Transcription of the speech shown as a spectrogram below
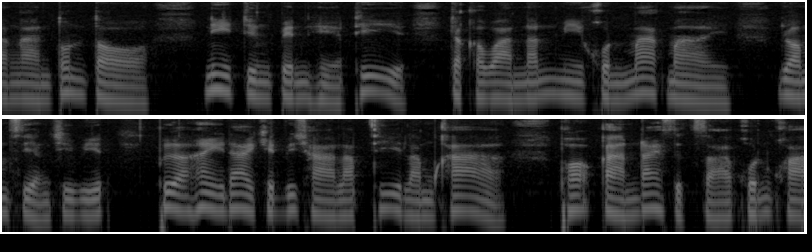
ลังงานต้นต่อ นี่จึงเป็นเหตุที่จักรวาลนนั้นมีคนมากมาย ยอมเสี่ยงชีวิตเพื่อให้ได้เคล็ดวิชาลับที่ล้ำค่า เพราะการได้ศึกษาค้นคว้า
